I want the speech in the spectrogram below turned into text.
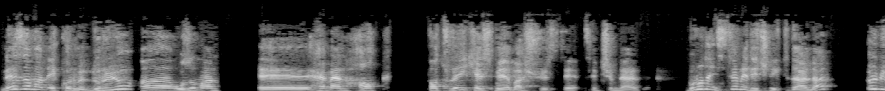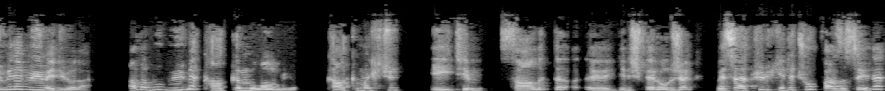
Ne zaman ekonomi duruyor? Ha, o zaman e, hemen halk faturayı kesmeye başlıyor se- seçimlerde. Bunu da istemediği için iktidarlar ölümüne büyüme diyorlar. Ama bu büyüme kalkınma olmuyor. Kalkınmak için eğitim, sağlıkta e, gelişmeler olacak. Mesela Türkiye'de çok fazla sayıda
